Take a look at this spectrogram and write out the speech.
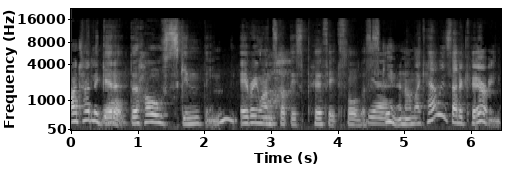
I totally get yeah. it. The whole skin thing, everyone's got this perfect, flawless yeah. skin. And I'm like, how is that occurring?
